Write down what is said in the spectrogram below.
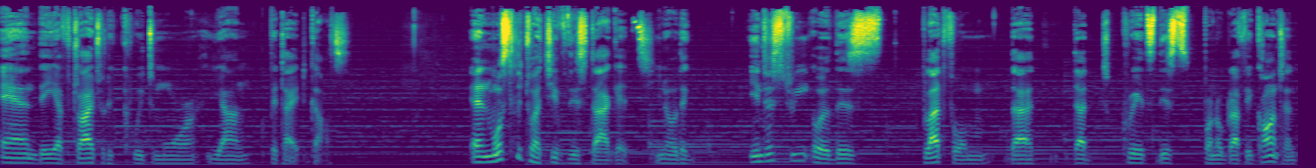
and they have tried to recruit more young petite girls. And mostly to achieve this target you know the industry or this platform that that creates this pornographic content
